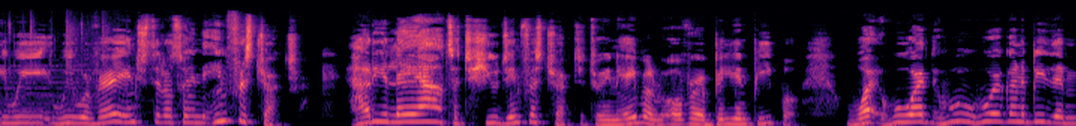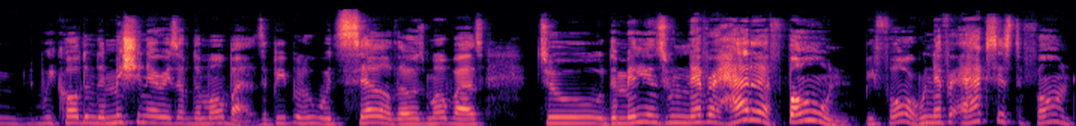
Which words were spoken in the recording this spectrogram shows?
We, we were very interested also in the infrastructure. How do you lay out such a huge infrastructure to enable over a billion people? What who are who, who are going to be the we call them the missionaries of the mobiles, the people who would sell those mobiles to the millions who never had a phone before, who never accessed a phone.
